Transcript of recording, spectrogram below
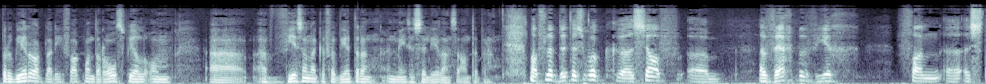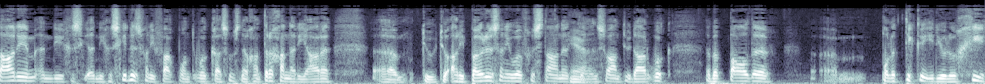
probeer ook dat die vakbond 'n rol speel om uh, 'n uh, wesenlike verbetering in mense se lewens aan te bring. Maar flip, dit is ook uh, self ehm um, 'n wegbeweeg van 'n uh, 'n stadium in die in die geskiedenis van die vakbond ook as ons nou gaan teruggaan na die jare ehm um, toe toe Ari Paulus aan die hoof gestaan het ja. en so aan toe daar ook 'n bepaalde ehm um, politieke ideologie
